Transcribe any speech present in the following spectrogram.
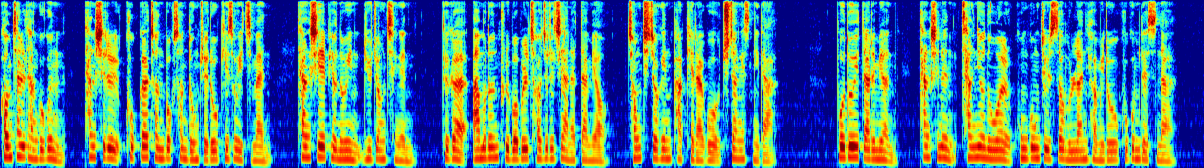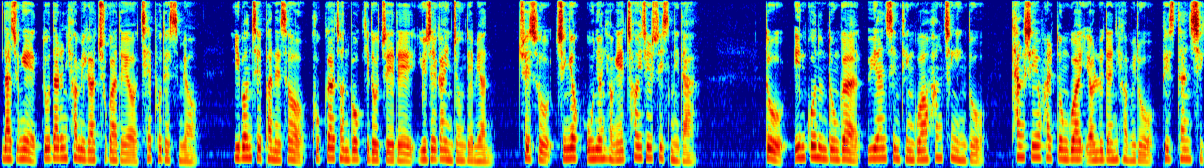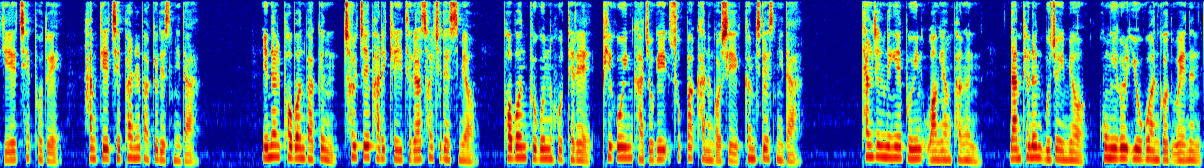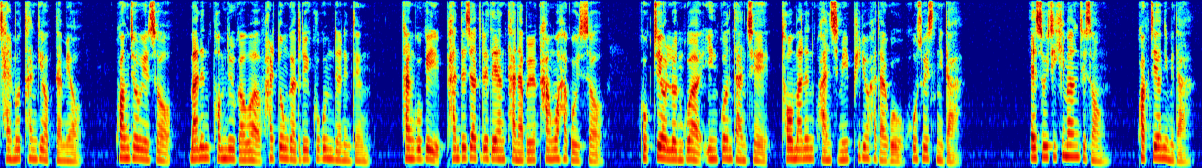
검찰 당국은 탕 씨를 국가 전복 선동죄로 기소했지만 탕 씨의 변호인 류정층은 그가 아무런 불법을 저지르지 않았다며 정치적인 박해라고 주장했습니다. 보도에 따르면 탕 씨는 작년 5월 공공질서 문란 혐의로 구금됐으나 나중에 또 다른 혐의가 추가되어 체포됐으며 이번 재판에서 국가 전복 기도죄에 대해 유죄가 인정되면 최소 징역 5년형에 처해질 수 있습니다. 또 인권운동가 위안신팅과 황칭잉도 당시의 활동과 연루된 혐의로 비슷한 시기에 체포돼 함께 재판을 받게 됐습니다. 이날 법원 밖은 철제 바리케이트가 설치됐으며 법원 부근 호텔에 피고인 가족이 숙박하는 것이 금지됐습니다. 탕징링의 부인 왕양팡은 남편은 무죄이며 공익을 요구한 것 외에는 잘못한 게 없다며 광저우에서 많은 법률가와 활동가들이 구금되는 등 당국이 반대자들에 대한 탄압을 강화하고 있어 국제 언론과 인권 단체에 더 많은 관심이 필요하다고 호소했습니다. SOH 희망지성 곽재현입니다.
